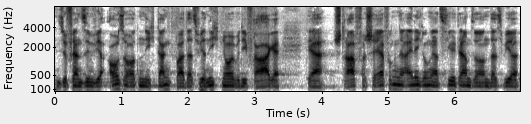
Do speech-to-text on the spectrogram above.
Insofern sind wir außerordentlich dankbar, dass wir nicht nur über die Frage der Strafverschärfung eine Einigung erzielt haben, sondern dass wir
